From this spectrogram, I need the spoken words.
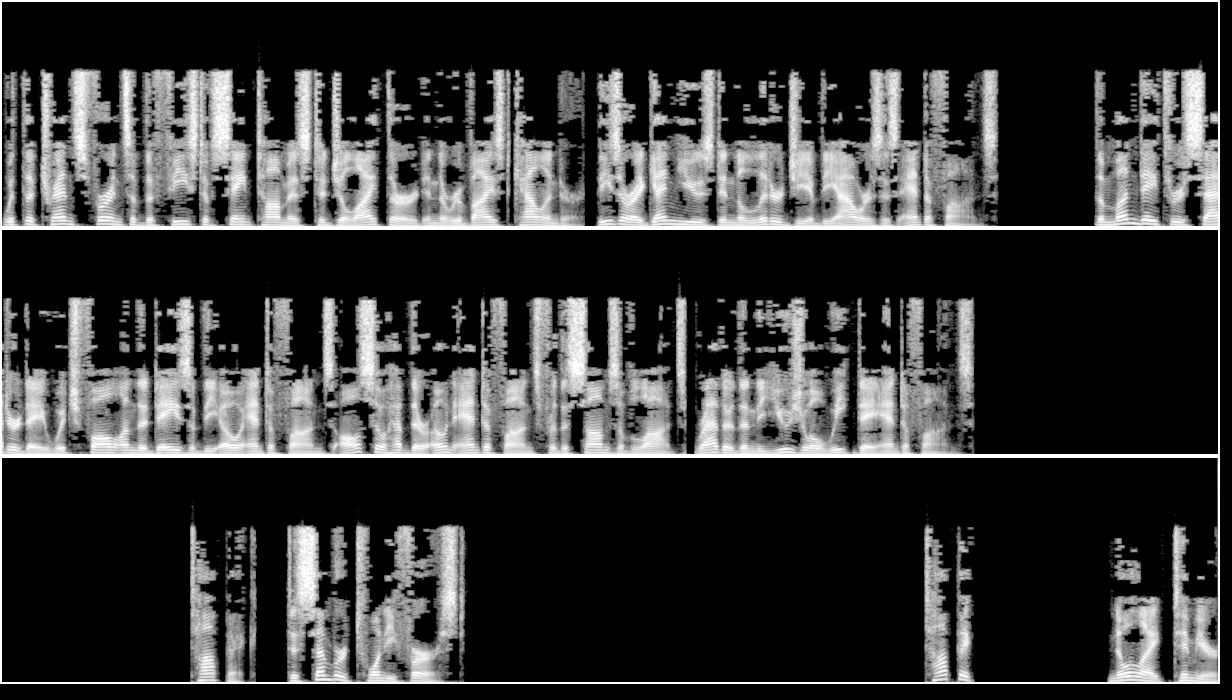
With the transference of the Feast of St. Thomas to July 3 in the revised calendar, these are again used in the Liturgy of the Hours as antiphons. The Monday through Saturday which fall on the days of the O antiphons also have their own antiphons for the Psalms of Lauds, rather than the usual weekday antiphons. December 21 Nolite timir,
